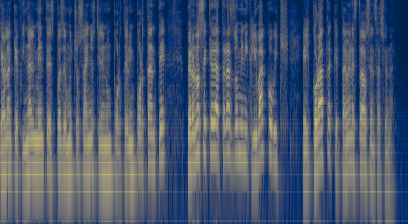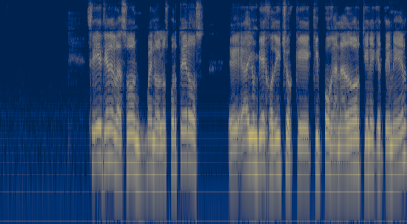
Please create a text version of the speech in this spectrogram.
que hablan que finalmente, después de muchos años, tienen un portero importante. Pero no se queda atrás Dominik Livakovic, el croata, que también ha estado sensacional. Sí, tiene razón. Bueno, los porteros, eh, hay un viejo dicho que equipo ganador tiene que tener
